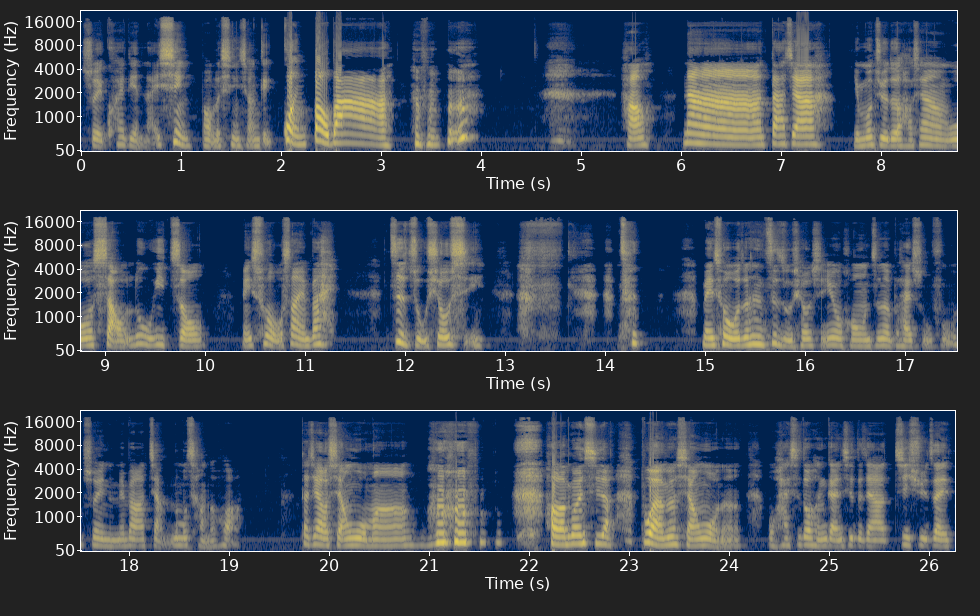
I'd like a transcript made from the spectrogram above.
所以快点来信，把我的信箱给灌爆吧！好，那大家有没有觉得好像我少录一周？没错，我上礼拜自主休息。没错，我真是自主休息，因为我喉咙真的不太舒服，所以呢没办法讲那么长的话。大家有想我吗？好了，没关系啦，不管有没有想我呢，我还是都很感谢大家继续在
